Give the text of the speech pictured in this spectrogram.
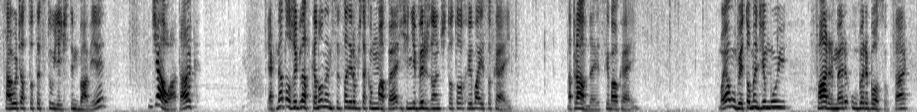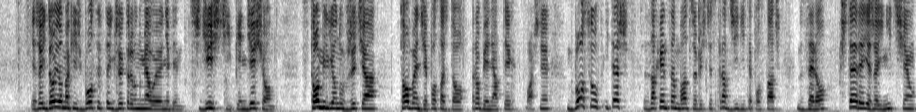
Cały czas to testuję i się tym bawię. Działa, tak? Jak na to, że Glass Canonem jestem w stanie robić taką mapę i się nie wyrżnąć, to to chyba jest ok. Naprawdę, jest chyba ok. Bo ja mówię, to będzie mój farmer Uber bossów, tak? Jeżeli dojdą jakieś bossy w tej grze, które będą miały, nie wiem, 30, 50, 100 milionów życia, to będzie postać do robienia tych właśnie bossów i też zachęcam was, żebyście sprawdzili tę postać w 0.4, jeżeli nic się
